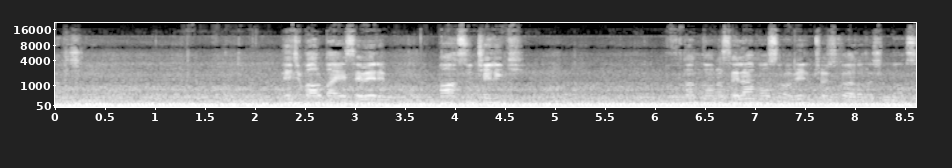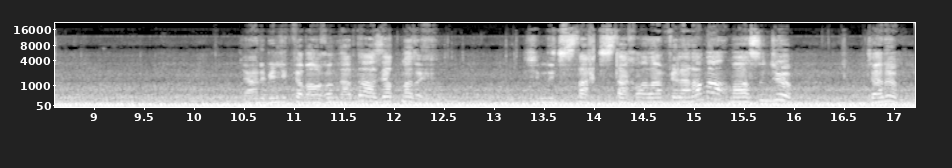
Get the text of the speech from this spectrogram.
Haliç'ini. Necip Albay'ı severim. Mahsun Çelik. Buradan da ona selam olsun. O benim çocuk arkadaşım olsun. Yani birlikte balkonlarda az yatmadık. Şimdi çıstak çıstak falan filan ama Mahsuncuğum canım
